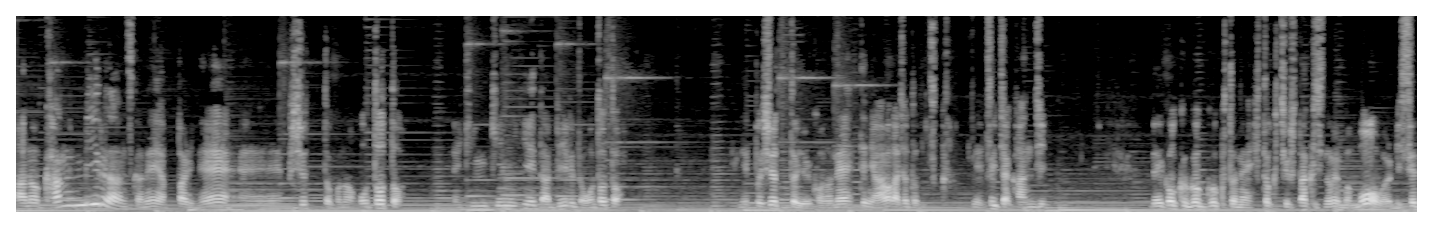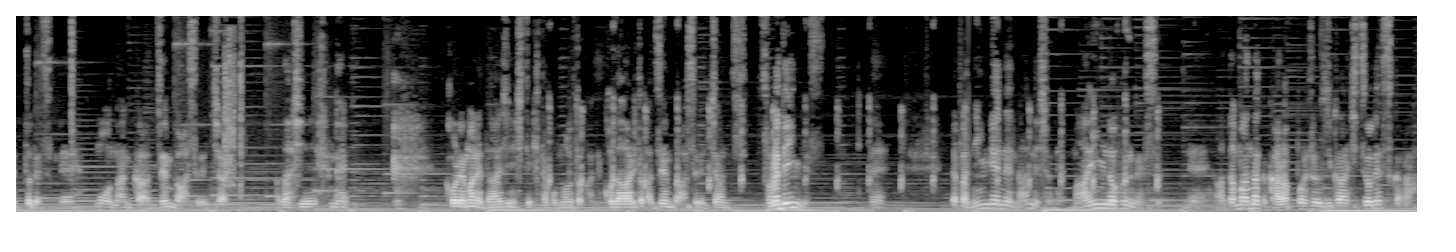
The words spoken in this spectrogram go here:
あの、缶ビールなんですかね、やっぱりね。えー、プシュッとこの音と、キンキンに冷えたビールと音と、ね、プシュッというこのね、手に泡がちょっとつく、ね、ついちゃう感じ。で、ごくごくごくとね、一口二口飲めばもうリセットですね。もうなんか全部忘れちゃう。私ね、これまで大事にしてきたものとかね、こだわりとか全部忘れちゃうんです。それでいいんです。ね。やっぱ人間ね、なんでしょうね。マインドフルネス。ね、頭の中空っぽにする時間必要ですから。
